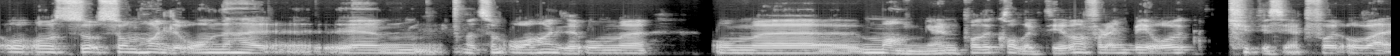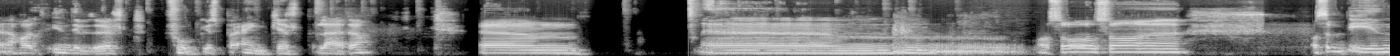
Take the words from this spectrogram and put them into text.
og, og så, som handler om det her um, Som òg handler om, om uh, mangelen på det kollektive. For den blir òg kritisert for å være, ha et individuelt fokus på enkeltlærere. Um, um, og så, blir han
